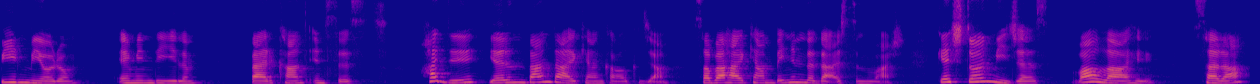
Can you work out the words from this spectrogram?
bilmiyorum, emin değilim. Berkant insists. Hadi yarın ben de erken kalkacağım. Sabah erken benim de dersim var. Geç dönmeyeceğiz. Vallahi. Sara,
